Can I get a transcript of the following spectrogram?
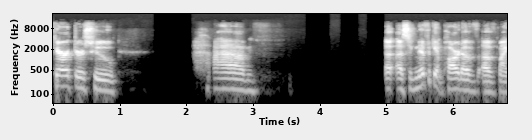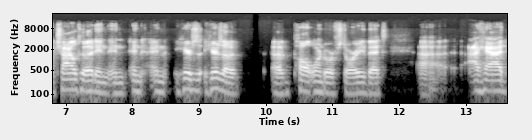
characters who, um, a, a, significant part of of my childhood, and and and and here's here's a, a Paul Orndorff story that uh, I had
